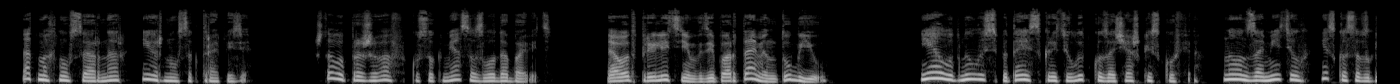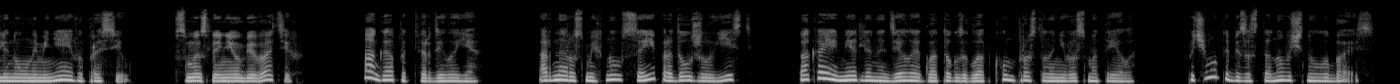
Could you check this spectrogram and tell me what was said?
— отмахнулся Арнар и вернулся к трапезе. Чтобы, проживав кусок мяса, зло добавить. «А вот прилетим в департамент, убью». Я улыбнулась, пытаясь скрыть улыбку за чашкой с кофе, но он заметил, искоса взглянул на меня и вопросил. «В смысле не убивать их?» «Ага», — подтвердила я. Арнар усмехнулся и продолжил есть, пока я, медленно делая глоток за глотком, просто на него смотрела, почему-то безостановочно улыбаясь.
